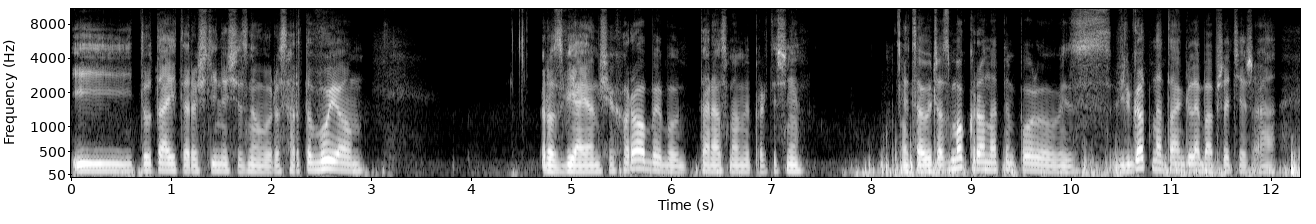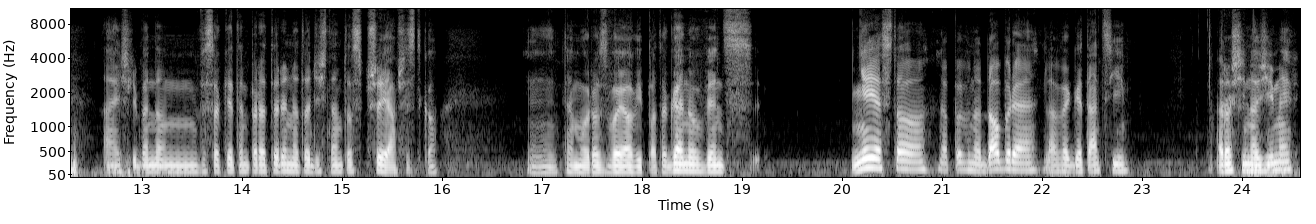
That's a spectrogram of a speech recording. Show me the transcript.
i tutaj te rośliny się znowu rozhartowują, rozwijają się choroby, bo teraz mamy praktycznie cały czas mokro na tym polu, jest wilgotna ta gleba przecież, a, a jeśli będą wysokie temperatury, no to gdzieś tam to sprzyja wszystko y, temu rozwojowi patogenów, więc nie jest to na pewno dobre dla wegetacji roślinozimych,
